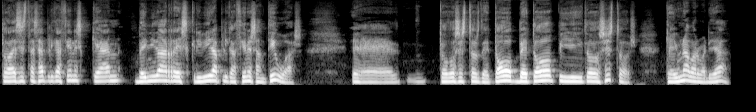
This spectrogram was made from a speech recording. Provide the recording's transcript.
todas estas aplicaciones que han venido a reescribir aplicaciones antiguas. Eh, todos estos de top, B-top y todos estos, que hay una barbaridad.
